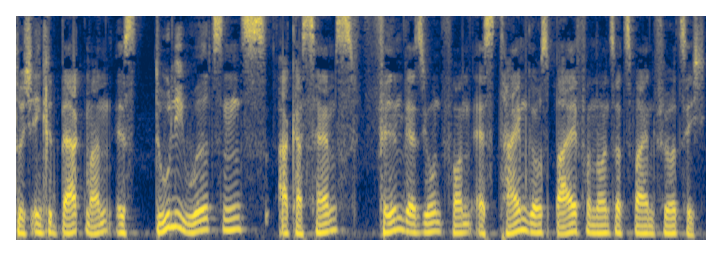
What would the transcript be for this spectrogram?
durch Ingrid Bergmann ist Dooley Wilsons, aka Sams, Filmversion von As Time Goes By von 1942.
